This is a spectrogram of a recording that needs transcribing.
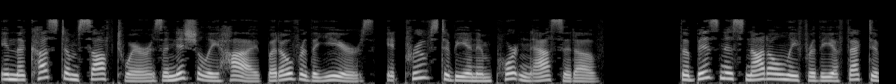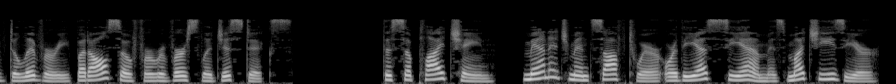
in the custom software is initially high, but over the years, it proves to be an important asset of the business not only for the effective delivery but also for reverse logistics. The supply chain management software or the SCM is much easier,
